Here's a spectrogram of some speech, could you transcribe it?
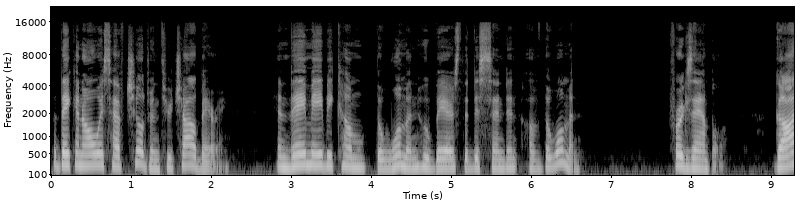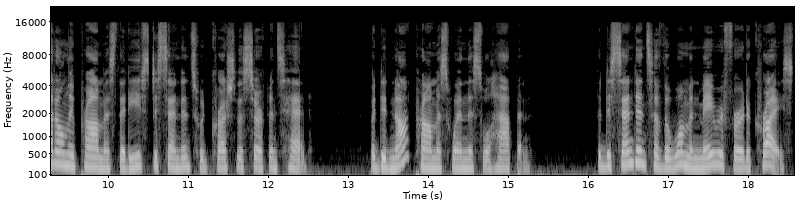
but they can always have children through childbearing, and they may become the woman who bears the descendant of the woman. For example, God only promised that Eve's descendants would crush the serpent's head, but did not promise when this will happen. The descendants of the woman may refer to Christ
